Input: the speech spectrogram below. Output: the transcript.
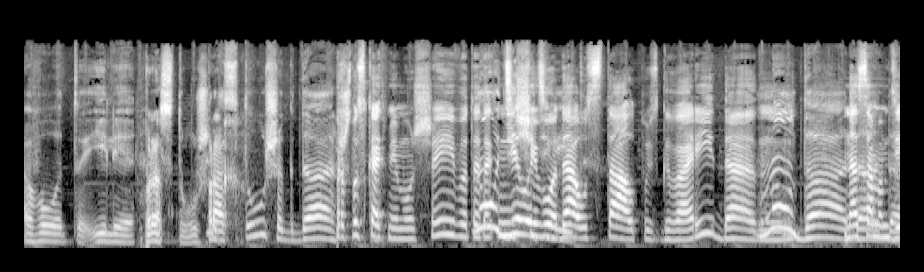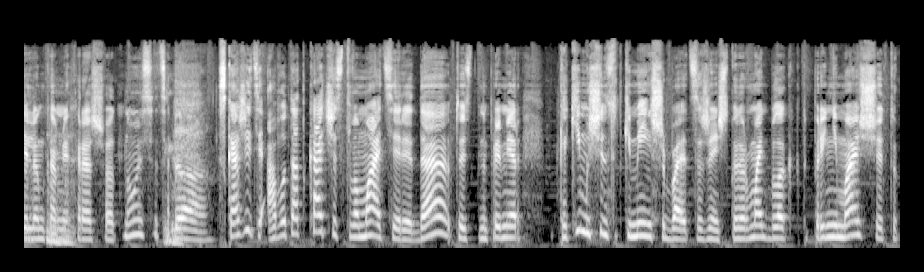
вот, или Простушек. простушек, да. Пропускать мимо ушей, вот Ну, это ничего, вид. да, устал, пусть говорит, да. Ну, да, На да, самом да. деле он ко мне Мгм. хорошо относится. Да. Скажите, а вот от качества матери, да, то есть, например, какие мужчины все-таки меньше боятся женщин, которая мать была как-то принимающая, это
